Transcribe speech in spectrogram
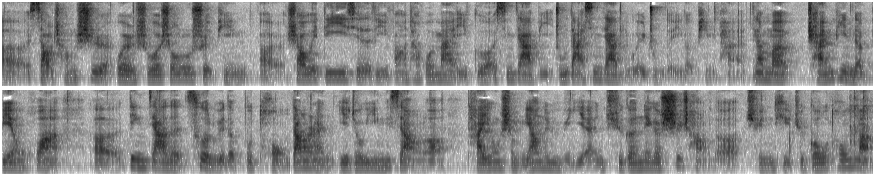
呃小城市或者说收入水平呃稍微低一些的地方，它会卖一个性价比主打性价比为主的一个品牌。那么产品的变化。呃，定价的策略的不同，当然也就影响了它用什么样的语言去跟那个市场的群体去沟通嘛。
